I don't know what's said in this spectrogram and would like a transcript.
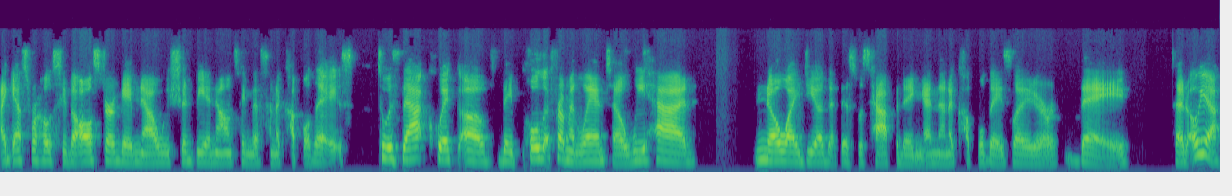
I guess we're hosting the All Star game now. We should be announcing this in a couple days. So it was that quick of they pulled it from Atlanta. We had no idea that this was happening. And then a couple days later, they said, oh, yeah,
